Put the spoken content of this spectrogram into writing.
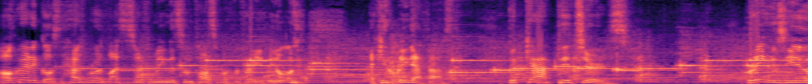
All credit goes to Hasbro and licensors for making this film possible for free. We don't. I can't read that fast. The Cat Pictures brings you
